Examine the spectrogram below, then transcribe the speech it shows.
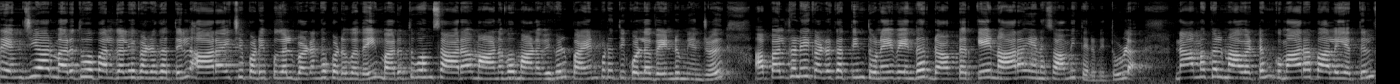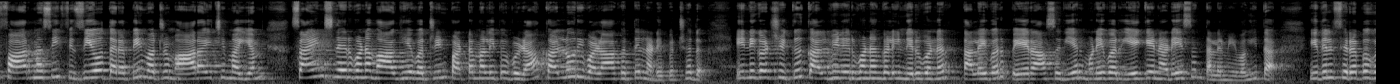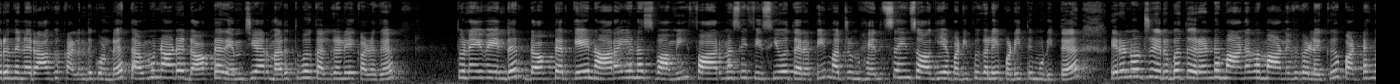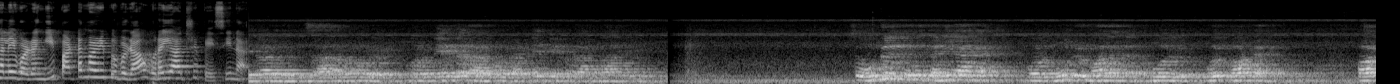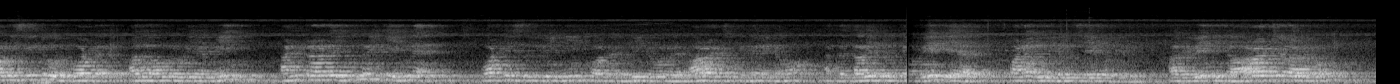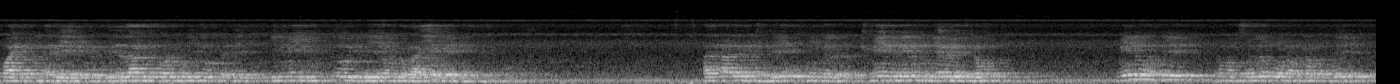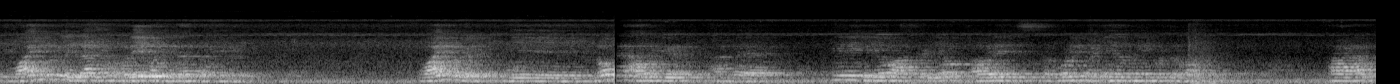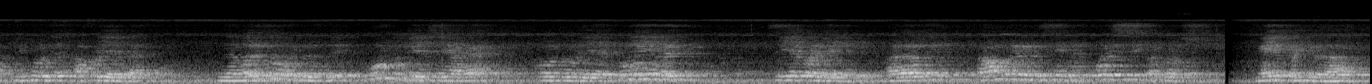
மருத்துவ பல்கலைக்கழகத்தில் ஆராய்ச்சி படிப்புகள் வழங்கப்படுவதை மருத்துவம் சாரா மாணவ மாணவிகள் பயன்படுத்திக் கொள்ள வேண்டும் என்று அப்பல்கலைக்கழகத்தின் துணைவேந்தர் டாக்டர் கே நாராயணசாமி தெரிவித்துள்ளார். நாமக்கல் மாவட்டம் குமாரபாளையத்தில் பார்மசி பிசியோதெரபி மற்றும் ஆராய்ச்சி மையம் சயின்ஸ் நிறுவனம் ஆகியவற்றின் பட்டமளிப்பு விழா கல்லூரி வளாகத்தில் நடைபெற்றது. இந்நிகழ்ச்சிக்கு கல்வி நிறுவனங்களின் நிறுவனர் தலைவர் பேராசிரியர் முனைவர் ஏ கே நடேசன் தலைமை வகித்தார். இதில் சிறப்பு விருந்தினராக கலந்து கொண்ட தமிழ்நாடு டாக்டர் எம்ஜிஆர் மருத்துவ பல்கலைக்கழக துணைவேந்தர் doctor K Narayanaswamy pharmacy physiotherapy மற்றும் ஹெல்த் சயின்ஸ் ஆகிய படிப்புகளை படித்து முடித்த இருநூற்று இருபத்தி இரண்டு மாணவ மாணவிகளுக்கு பட்டங்களை வழங்கி பட்டமளிப்பு விழா உரையாற்றி பேசினார். உங்களுக்கு வந்து தனியாக ஒரு மூன்று மாதங்கள் ஒரு ஒரு குவார்ட்டர் ஃபார்மசிக்கு ஒரு குவார்ட்டர் அது அவங்களுடைய மீன் அன்றாட இன்றைக்கு என்ன what is will be need for ஒரு ஆராய்ச்சிக்கு என்ன அந்த தலைப்பிற்கு வேண்டிய பண உதவிகள் செய்யப்படுகிறது. ஆகவே நீங்கள் ஆராய்ச்சியாளர்களும் வாய்ப்புகள் நிறைய இருக்கிறது. இதுதான் இதோடு முடிந்து விட்டது. இனிமேல் இந்தோ இல்லையோ ஒரு ஐயம் வேண்டும் அதனால வந்து நீங்கள் மேலும் மேலும் உயர வேண்டும். மேலும் வந்து நம்ம சொல்ல போனோம்னா வந்து வாய்ப்புகள் எல்லாருக்கும் ஒரே மாதிரி தான் தருகிறது. வாய்ப்புகள் நீ நோ அவருக்கு அந்த கிளினிக்லையோ அவரே கோடி பண்ணி பண்ணி கொடுத்துருவாங்க ஆனால் இப்பொழுது அப்படி இல்லை இந்த மருத்துவர்களுக்கு கூட்டு முயற்சியாக ஒருவருடைய துணையுடன் செய்யப்பட வேண்டியது அதாவது காம்பனன்ட் அப்ரோச் மேல் படிக்கிறதா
